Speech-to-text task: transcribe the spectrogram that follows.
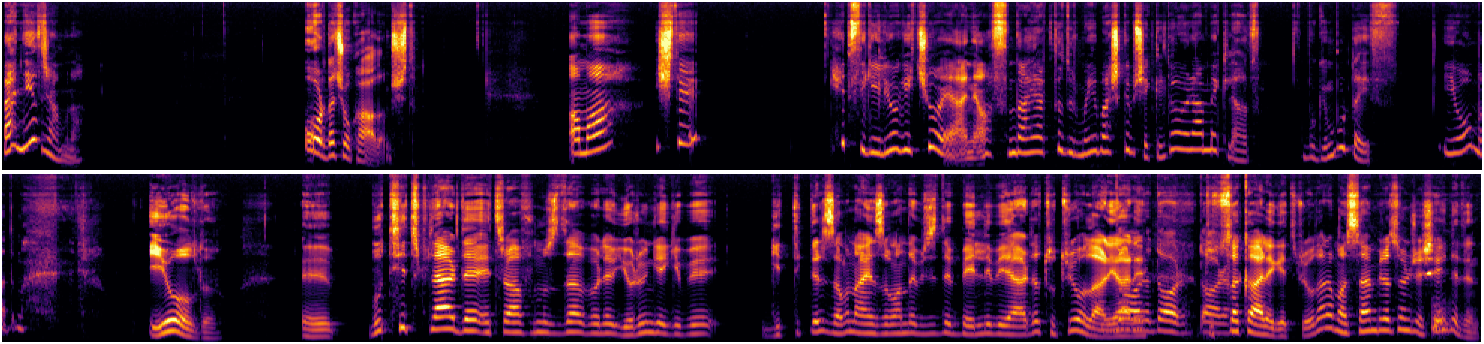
Ben ne yazacağım buna? Orada çok ağlamıştım. Ama işte hepsi geliyor geçiyor yani. Aslında ayakta durmayı başka bir şekilde öğrenmek lazım. Bugün buradayız. İyi olmadı mı? İyi oldu. Ee, bu titrer de etrafımızda böyle yörünge gibi gittikleri zaman aynı zamanda bizi de belli bir yerde tutuyorlar. Yani doğru, doğru, doğru. tutsak hale getiriyorlar ama sen biraz önce şey dedin.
